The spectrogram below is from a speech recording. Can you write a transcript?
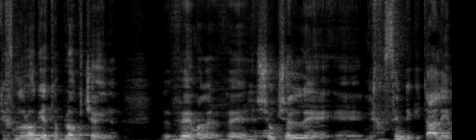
טכנולוגיית הבלוקצ'יין ושוק של נכסים דיגיטליים,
